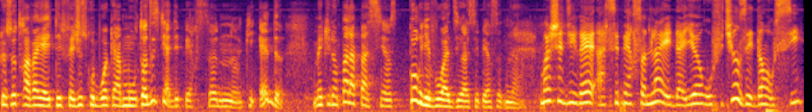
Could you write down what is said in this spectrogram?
que ce travail a été fait jusqu'au bois qu'amour. Tandis qu'il y a des personnes qui aident, mais qui n'ont pas la patience. Qu'auriez-vous à dire à ces personnes-là? Moi, je dirais à ces personnes-là, et d'ailleurs aux futurs aidants aussi,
